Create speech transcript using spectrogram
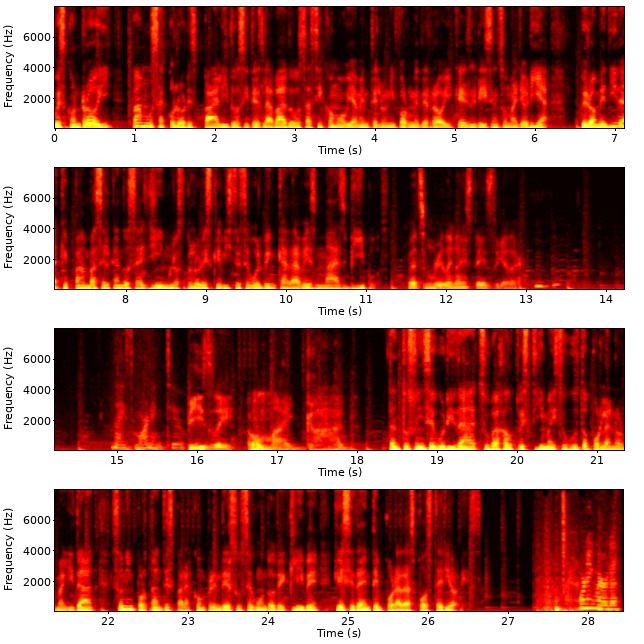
pues con Roy, Pam usa colores pálidos y deslavados, así como obviamente el uniforme de Roy que es gris en su mayoría, pero a medida que Pam va acercándose a Jim, los colores que viste se vuelven cada vez más vivos. Nice morning too. Beasley, oh my god. Tanto su inseguridad, su baja autoestima y su gusto por la normalidad son importantes para comprender su segundo declive que se da en temporadas posteriores. Morning, Meredith.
